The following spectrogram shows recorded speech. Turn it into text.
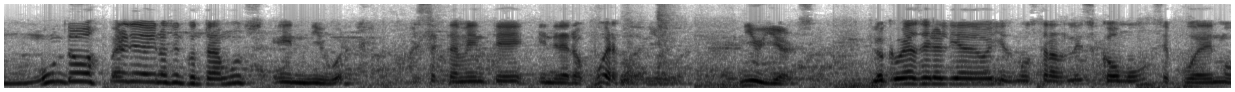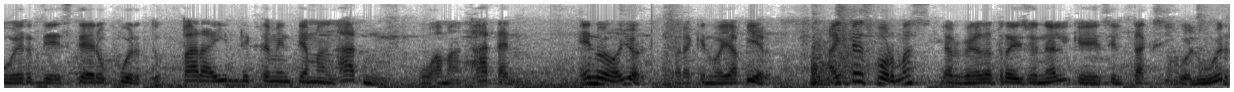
mundo, bueno el día de hoy nos encontramos en Newark, exactamente en el aeropuerto de Newark, New Jersey. Lo que voy a hacer el día de hoy es mostrarles cómo se pueden mover de este aeropuerto para ir directamente a Manhattan o a Manhattan en Nueva York, para que no haya pierde. Hay tres formas, la primera es la tradicional que es el taxi o el Uber,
